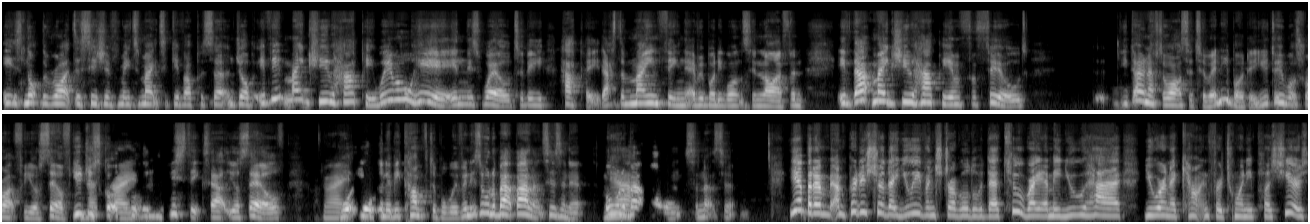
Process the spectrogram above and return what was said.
it's not the right decision for me to make to give up a certain job. If it makes you happy, we're all here in this world to be happy. That's the main thing that everybody wants in life. And if that makes you happy and fulfilled, you don't have to answer to anybody. You do what's right for yourself. You just That's got right. to put the logistics out yourself, right. what you're going to be comfortable with. And it's all about balance, isn't it? All yeah. about balance. And that's it. Yeah, but I'm I'm pretty sure that you even struggled with that too, right? I mean, you had you were an accountant for 20 plus years.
